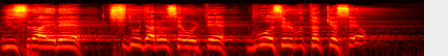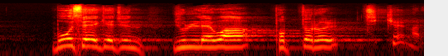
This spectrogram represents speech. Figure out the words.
이스라엘의 지도자를 세울 때 무엇을 부탁했어요? 모세에게 준 율례와 법도를 지켜 행하라.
